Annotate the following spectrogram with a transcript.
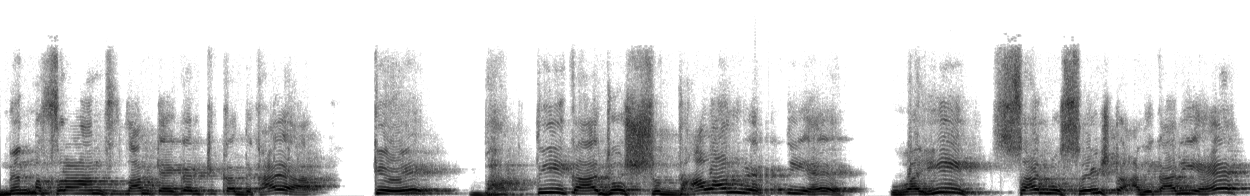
निर्मत्सराम सताम कहकर के दिखाया कि भक्ति का जो श्रद्धावान व्यक्ति है, वही सर्वश्रेष्ठ अधिकारी है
